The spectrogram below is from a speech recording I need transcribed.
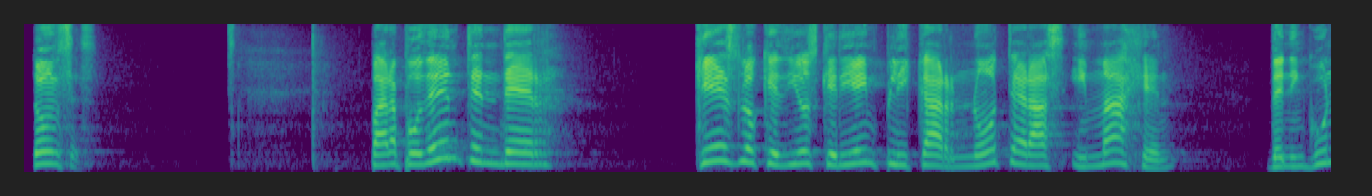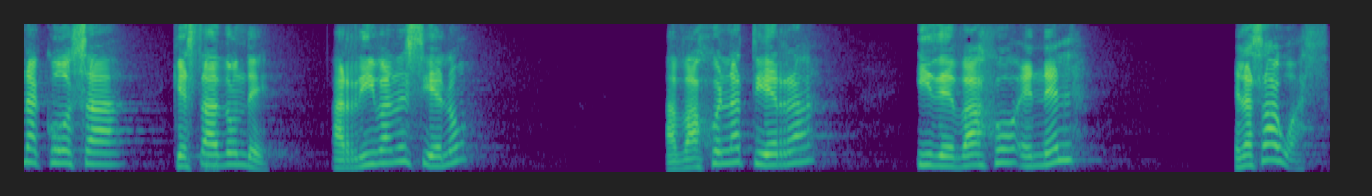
Entonces, para poder entender qué es lo que Dios quería implicar, no te harás imagen, de ninguna cosa que está donde? Arriba en el cielo, abajo en la tierra y debajo en el en las aguas.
